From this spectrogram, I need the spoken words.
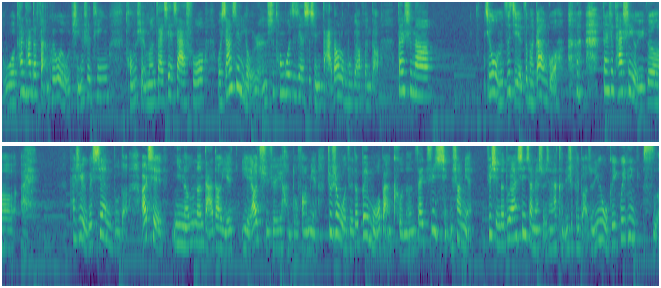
我看他的反馈，我我平时听同学们在线下说，我相信有人是通过这件事情达到了目标分的，但是呢，其实我们自己也这么干过，但是它是有一个，哎，它是有一个限度的，而且你能不能达到也也要取决于很多方面，就是我觉得背模板可能在句型上面。句型的多样性下面，首先它肯定是可以保证，因为我可以规定死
